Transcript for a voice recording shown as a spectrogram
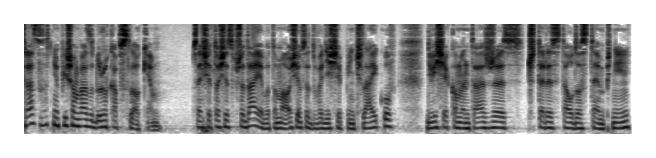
teraz ostatnio piszą bardzo dużo kapslokiem. W sensie to się sprzedaje, bo to ma 825 lajków, 200 komentarzy, z 400 udostępnień.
